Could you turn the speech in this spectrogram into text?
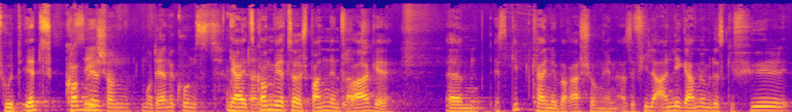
gut. Jetzt kommen wir schon moderne Kunst. Ja, jetzt kommen wir zur spannenden Blatt. Frage. Ähm, es gibt keine Überraschungen. Also viele Anleger haben immer das Gefühl,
